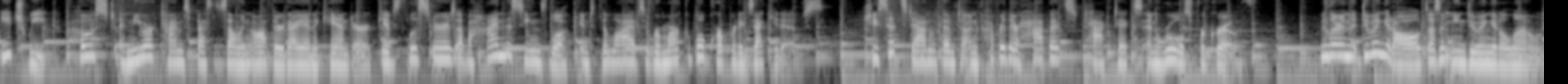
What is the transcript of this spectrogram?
Each week, host and New York Times bestselling author Diana Kander gives listeners a behind the scenes look into the lives of remarkable corporate executives. She sits down with them to uncover their habits, tactics, and rules for growth. We learn that doing it all doesn't mean doing it alone,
